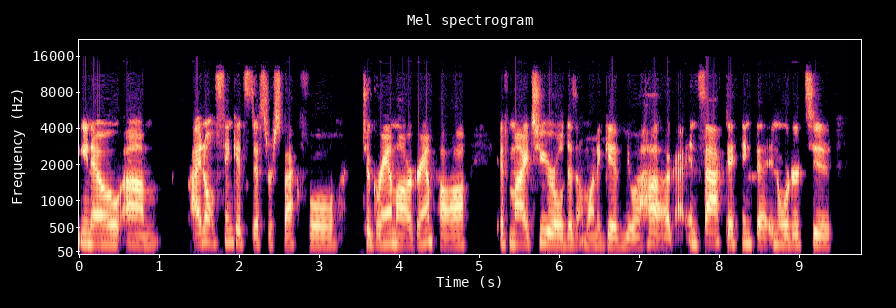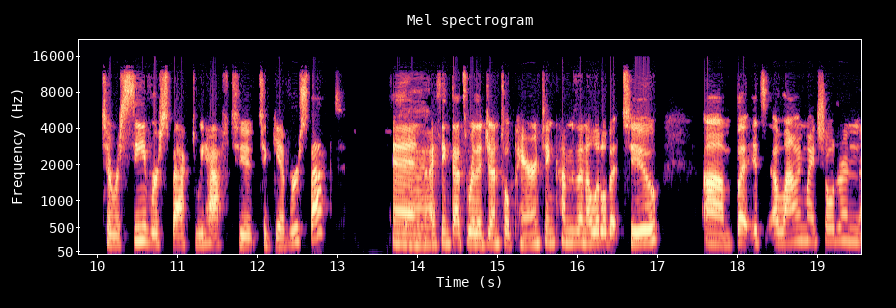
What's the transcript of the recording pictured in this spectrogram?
you know um, i don't think it's disrespectful to grandma or grandpa if my two year old doesn't want to give you a hug. In fact i think that in order to to receive respect we have to to give respect. And yeah. i think that's where the gentle parenting comes in a little bit too. Um, but it's allowing my children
